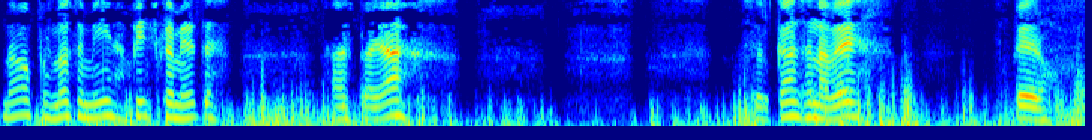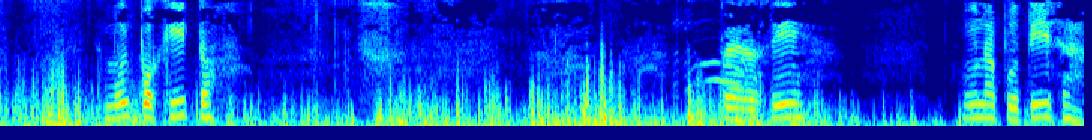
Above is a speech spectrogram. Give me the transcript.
no pues no se mira pinches camionetas hasta allá se alcanzan a ver pero muy poquito pero sí una putiza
